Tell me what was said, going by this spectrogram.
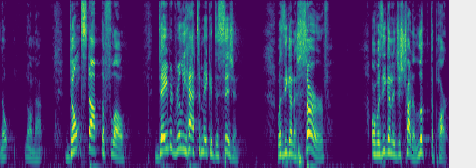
Nope, no, I'm not. Don't stop the flow. David really had to make a decision. Was he going to serve or was he going to just try to look the part?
